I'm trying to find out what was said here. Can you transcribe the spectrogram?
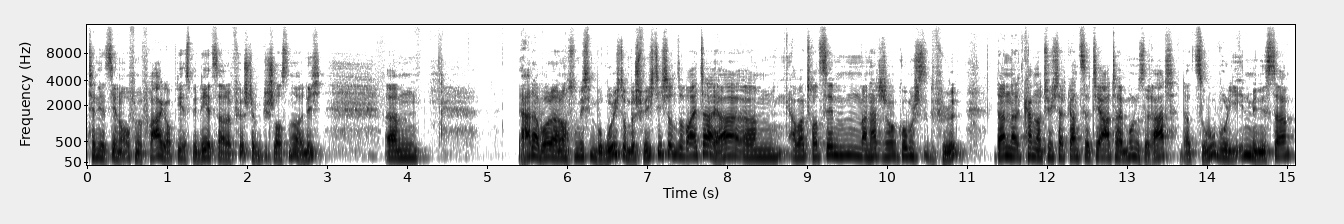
denn jetzt hier eine offene Frage, ob die SPD jetzt da dafür stimmt, geschlossen oder nicht? Ähm, ja, da wurde er noch so ein bisschen beruhigt und beschwichtigt und so weiter, ja. Ähm, aber trotzdem, man hatte schon ein komisches Gefühl. Dann kam natürlich das ganze Theater im Bundesrat dazu, wo die Innenminister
